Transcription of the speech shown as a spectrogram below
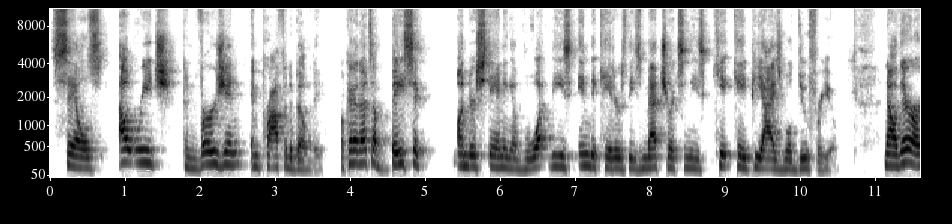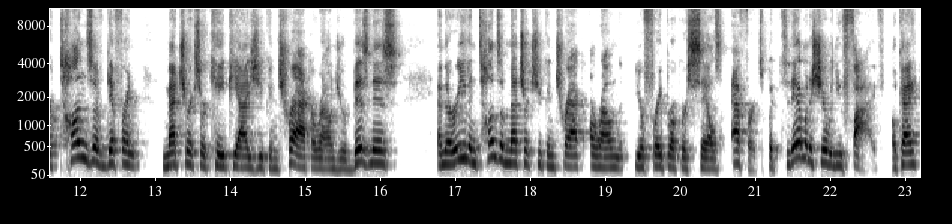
sales outreach, conversion, and profitability. Okay, that's a basic understanding of what these indicators, these metrics, and these KPIs will do for you. Now, there are tons of different metrics or KPIs you can track around your business and there are even tons of metrics you can track around your freight broker sales efforts. But today I'm going to share with you five. Okay.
